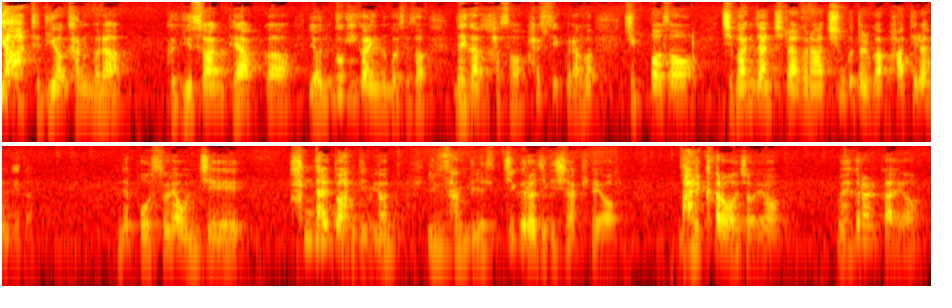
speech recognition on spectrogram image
야, 드디어 가는구나. 그 유수한 대학과 연구기가 있는 곳에서 내가 가서 할 수 있구나 하고 기뻐서 집안 잔치를 하거나 친구들과 파티를 합니다. 근데 보스턴에 온 지 한 달도 안 되면 인상들이 찌그러지기 시작해요. 날카로워져요. 왜 그럴까요?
